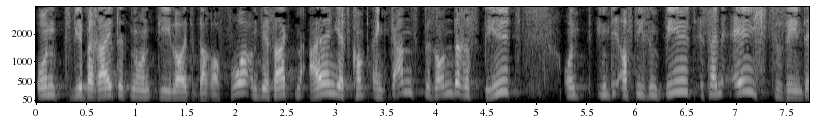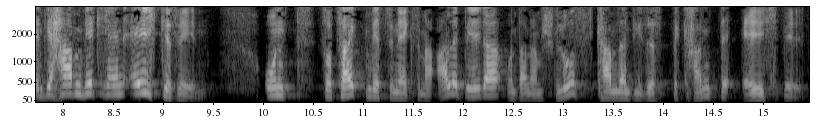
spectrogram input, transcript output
Und wir bereiteten die Leute darauf vor und wir sagten allen, jetzt kommt ein ganz besonderes Bild und die, auf diesem Bild ist ein Elch zu sehen, denn wir haben wirklich einen Elch gesehen. Und so zeigten wir zunächst einmal alle Bilder und dann am Schluss kam dann dieses bekannte Elchbild.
